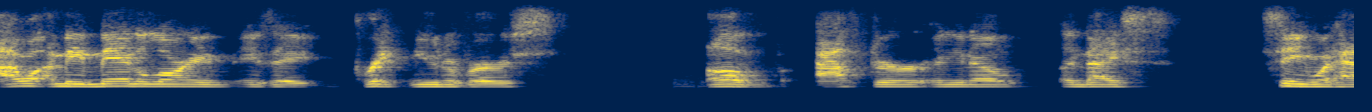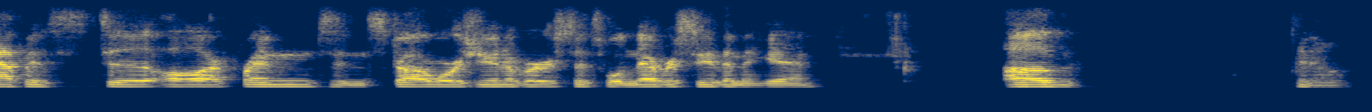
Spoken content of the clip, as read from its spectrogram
I want. I mean, Mandalorian is a great universe of after you know a nice seeing what happens to all our friends in Star Wars universe since we'll never see them again. Um, you know,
